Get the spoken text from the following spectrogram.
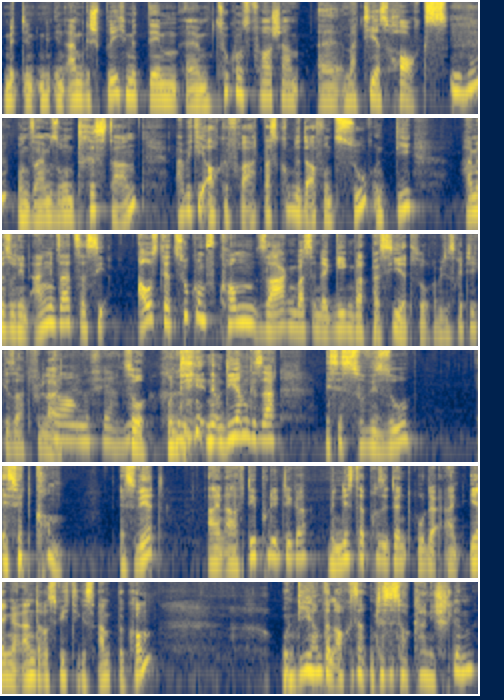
Mit dem, in einem Gespräch mit dem ähm, Zukunftsforscher äh, Matthias Hawks und seinem Sohn Tristan habe ich die auch gefragt, was kommt denn da auf uns zu? Und die haben ja so den Ansatz, dass sie aus der Zukunft kommen, sagen, was in der Gegenwart passiert. So, habe ich das richtig gesagt? Vielleicht. Ja, ungefähr, ne? So, und die, und die haben gesagt, es ist sowieso, es wird kommen. Es wird ein AfD-Politiker, Ministerpräsident oder ein irgendein anderes wichtiges Amt bekommen. Und die haben dann auch gesagt, und das ist auch gar nicht schlimm,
